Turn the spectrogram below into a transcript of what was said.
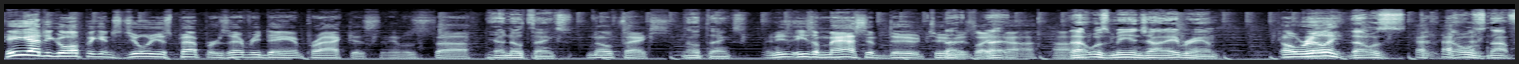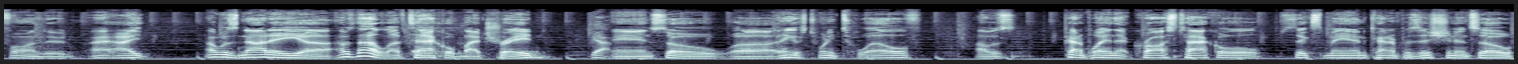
He had to go up against Julius Peppers every day in practice, and it was uh, Yeah, no thanks. no thanks. No thanks. And he's, he's a massive dude too. That, he's like, that, uh-uh, uh-uh. that was me and John Abraham. oh really? That was that was not fun, dude. I I, I was not a uh, I was not a left tackle by trade. Yeah. And so uh, I think it was 2012. I was kind of playing that cross tackle six man kind of position, and so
